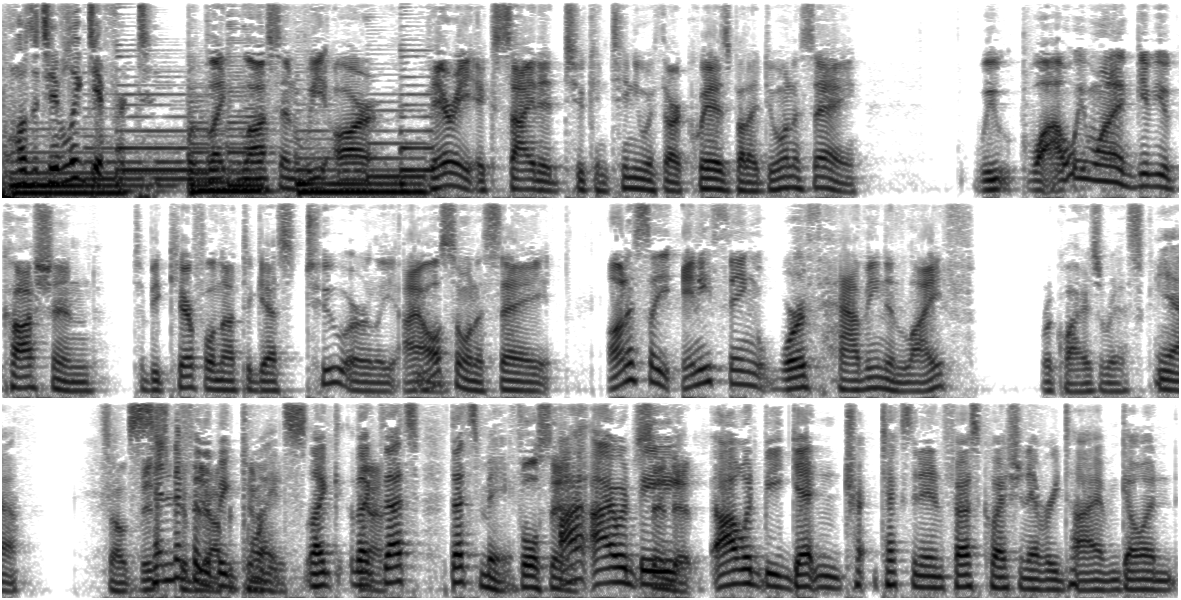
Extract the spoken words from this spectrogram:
Positively different. with blake lawson we are very excited to continue with our quiz but i do want to say we while we want to give you caution to be careful not to guess too early i also want to say honestly anything worth having in life requires risk yeah. So this send it for the big points. Like, like Yeah. that's that's me. Full send. I, I would be. I would be getting texting in first question every time, going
